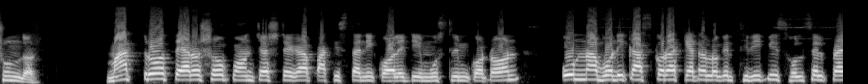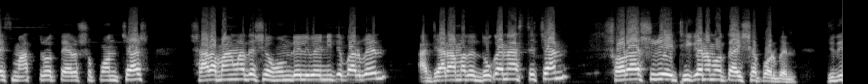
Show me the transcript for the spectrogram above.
সুন্দর। মাত্র তেরোশো পঞ্চাশ টাকা পাকিস্তানি কোয়ালিটি মুসলিম কটন। ওন্না বডি কাজ করা ক্যাটালগের থ্রি পিস হোলসেল প্রাইস মাত্র তেরোশো পঞ্চাশ। সারা বাংলাদেশে হোম ডেলিভারি নিতে পারবেন। আর যারা আমাদের দোকানে আসতে চান, সরাসরি এই ঠিকানা মতো আইসা পড়বেন। যদি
